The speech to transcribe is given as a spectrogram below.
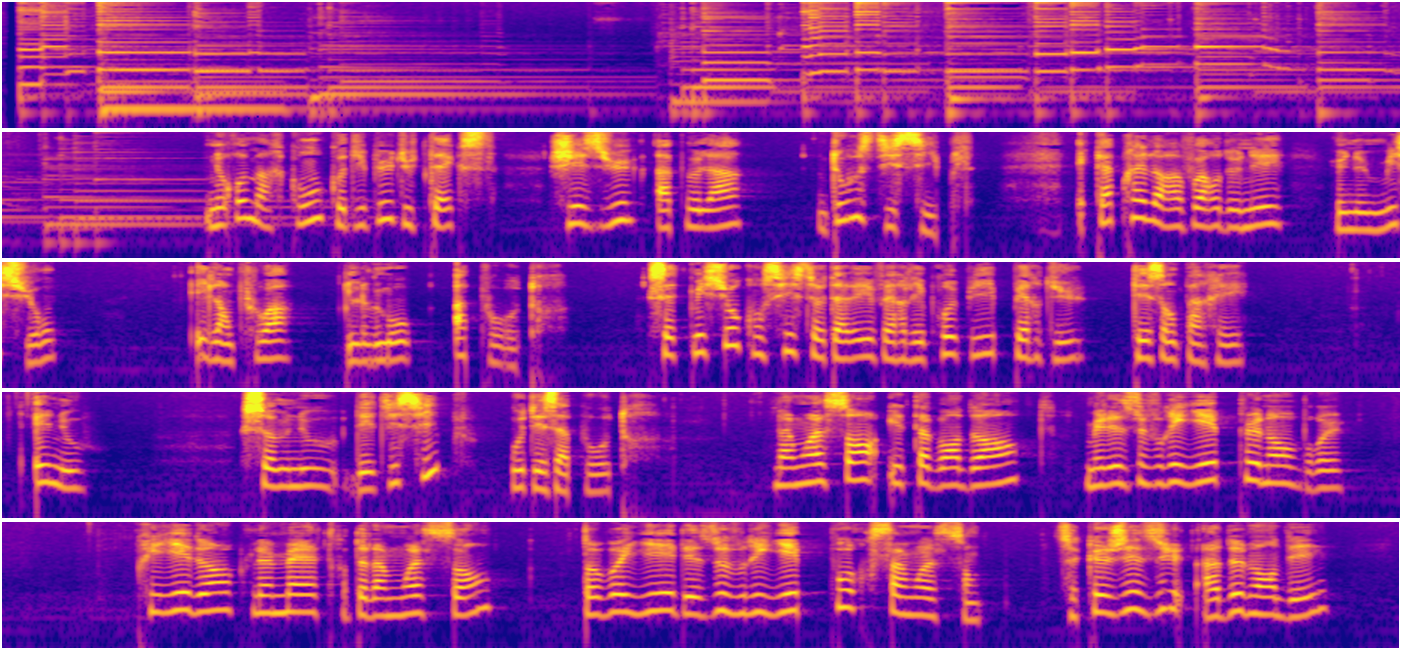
Nous remarquons qu'au début du texte, Jésus appela douze disciples et qu'après leur avoir donné une mission, il emploie le mot Cette mission consiste d'aller vers les brebis perdues, désemparées. Et nous, sommes-nous des disciples ou des apôtres? La moisson est abondante, mais les ouvriers peu nombreux. Priez donc le maître de la moisson d'envoyer des ouvriers pour sa moisson. Ce que Jésus a demandé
